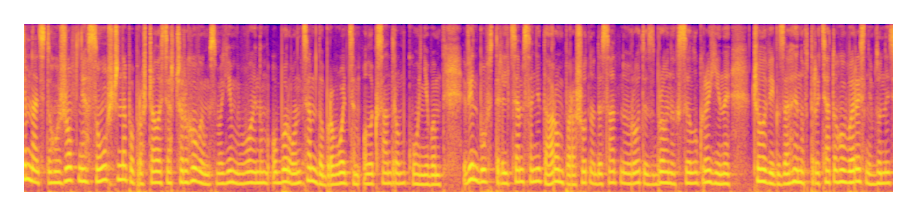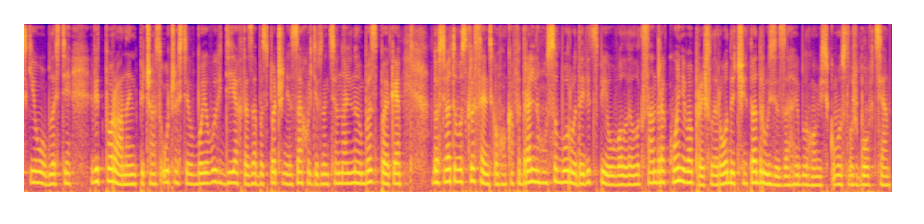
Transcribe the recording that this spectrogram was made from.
17 жовтня Сумщина попрощалася з черговим своїм воїном-оборонцем, добровольцем Олександром Конєвим. Він був стрільцем-санітаром парашутно-десантної роти Збройних сил України. Чоловік загинув 30 вересня в Донецькій області від поранень під час участі в бойових діях та забезпечення заходів національної безпеки. До Свято-Воскресенського кафедрального собору, де відспівували Олександра Конєва, прийшли родичі та друзі загиблого військовослужбовця.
